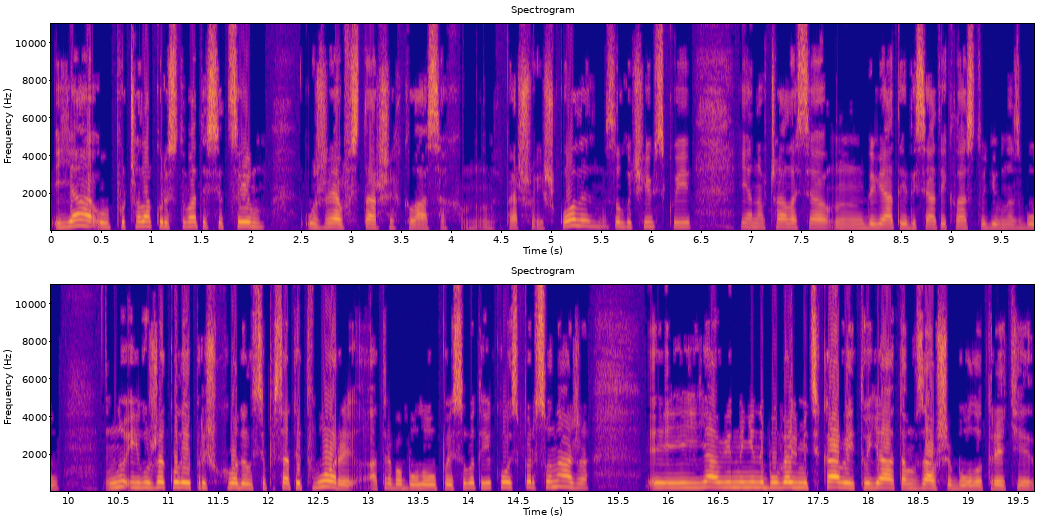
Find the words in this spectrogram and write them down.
Я е, почала користуватися цим уже в старших класах першої школи Золочівської. Я навчалася 9-10 клас, тоді у нас був. Ну і вже коли приходилося писати твори, а треба було описувати якогось персонажа. Я, він мені не був вельми цікавий, то я там завжди було третій,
